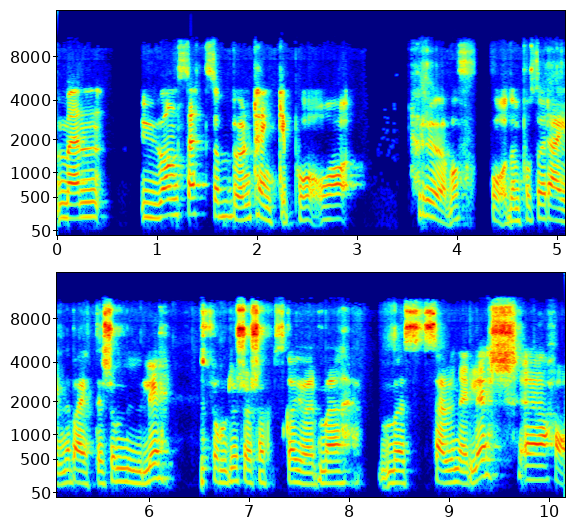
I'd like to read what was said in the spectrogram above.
Men uansett så bør en tenke på å prøve å få dem på så rene beiter som mulig. Som du selvsagt skal gjøre med, med sauen ellers. Eh, ha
